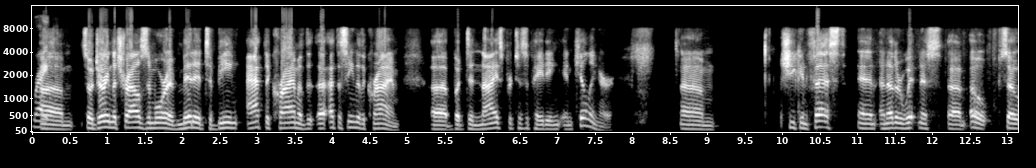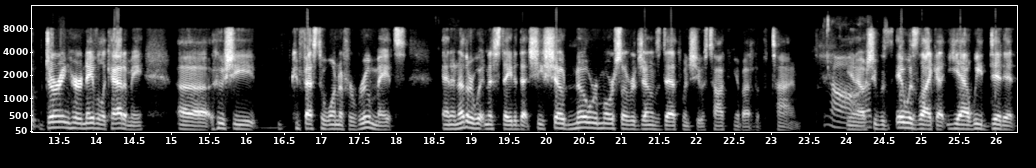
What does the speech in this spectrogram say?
Right. Um, so during the trial, Zamora admitted to being at the crime of the uh, at the scene of the crime, uh, but denies participating in killing her. Um, she confessed, and another witness. Um, oh, so during her Naval Academy, uh, who she confessed to one of her roommates, and another witness stated that she showed no remorse over Jones' death when she was talking about it at the time Aw, you know she was it was like a yeah we did it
